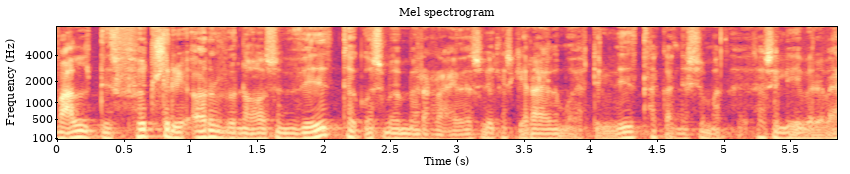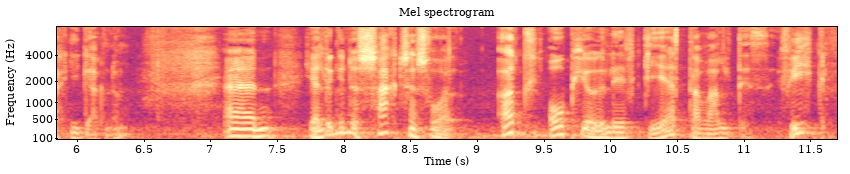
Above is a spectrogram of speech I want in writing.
valdið fullri örfun á þessum viðtökum sem um er að ræða þess að við kannski ræðum og eftir viðtakarnir sem þessi líf eru verkið gegnum. En ég held að getum sagt sem svo að öll ópjóðulif geta valdið fíkn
